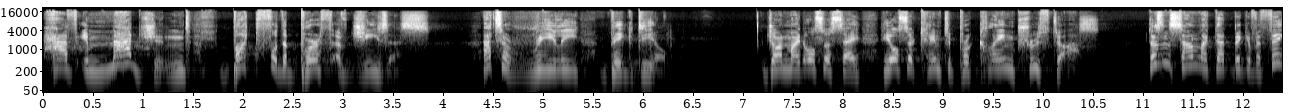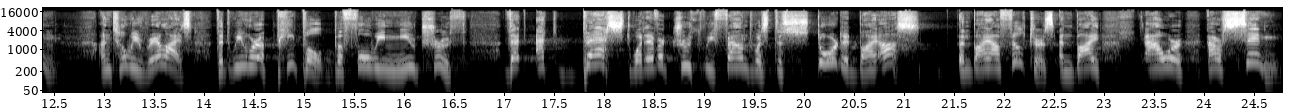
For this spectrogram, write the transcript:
have imagined but for the birth of Jesus. That's a really big deal. John might also say he also came to proclaim truth to us. Doesn't sound like that big of a thing until we realize that we were a people before we knew truth, that at best, whatever truth we found was distorted by us and by our filters and by our, our sin.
